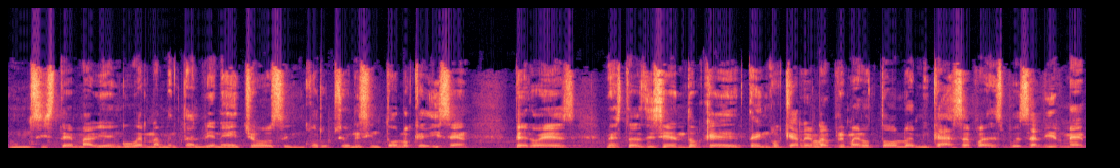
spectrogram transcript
un sistema bien gubernamental, bien hecho, sin corrupción y sin todo lo que dicen. Pero es, me estás diciendo que tengo que arreglar primero todo lo de mi casa para después salirme.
